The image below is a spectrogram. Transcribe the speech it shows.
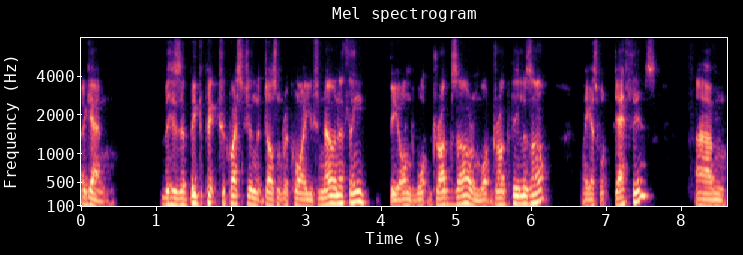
Again, this is a big picture question that doesn't require you to know anything beyond what drugs are and what drug dealers are. I guess what death is. Um,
